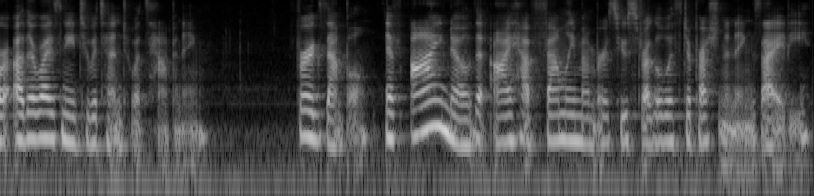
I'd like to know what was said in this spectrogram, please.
or otherwise need to attend to what's happening. For example, if I know that I have family members who struggle with depression and anxiety,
